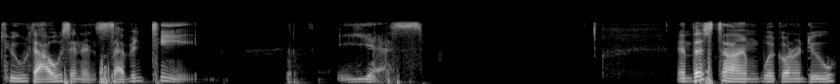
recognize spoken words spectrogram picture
2017. Yes. And this time we're gonna do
